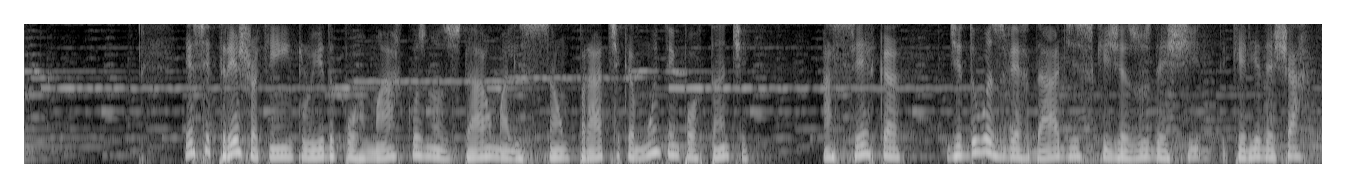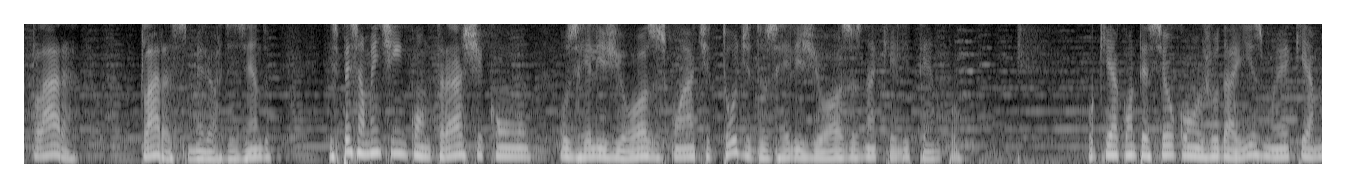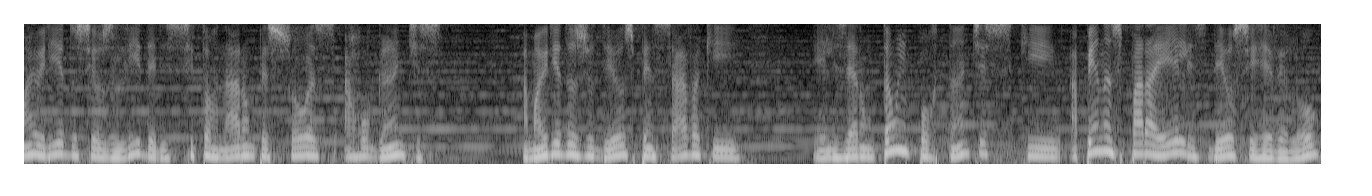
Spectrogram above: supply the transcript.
Esse trecho aqui, incluído por Marcos, nos dá uma lição prática muito importante acerca de duas verdades que Jesus deixi, queria deixar clara, claras, melhor dizendo, especialmente em contraste com os religiosos, com a atitude dos religiosos naquele tempo. O que aconteceu com o judaísmo é que a maioria dos seus líderes se tornaram pessoas arrogantes. A maioria dos judeus pensava que eles eram tão importantes que apenas para eles Deus se revelou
